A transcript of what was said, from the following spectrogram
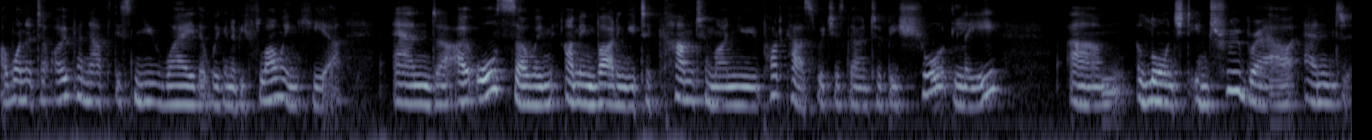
I wanted to open up this new way that we're going to be flowing here and uh, I also am, I'm inviting you to come to my new podcast, which is going to be shortly um, launched in True Brow, and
